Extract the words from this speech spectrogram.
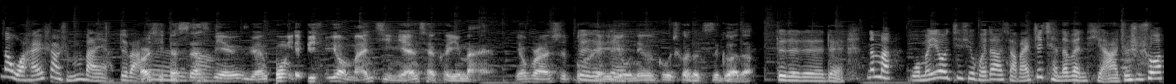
那我还上什么班呀？对吧？而且四 S 店员工也必须要满几年才可以买。要不然是不可以有那个购车的资格的。对对对对对。那么我们又继续回到小白之前的问题啊，就是说，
